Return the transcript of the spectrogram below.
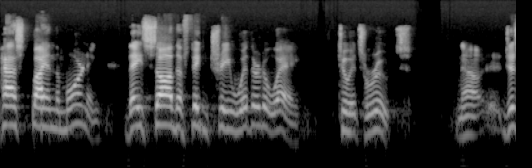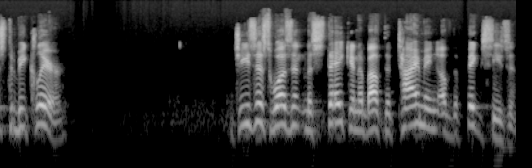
passed by in the morning, they saw the fig tree withered away to its roots. Now, just to be clear, Jesus wasn't mistaken about the timing of the fig season.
